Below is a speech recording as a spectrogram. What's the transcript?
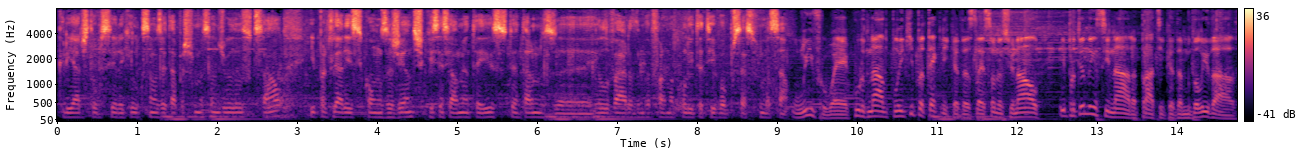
criar, estabelecer aquilo que são as etapas de formação do jogador de futsal e partilhar isso com os agentes, que essencialmente é isso, tentarmos uh, elevar de uma forma qualitativa o processo de formação. O livro é coordenado pela equipa técnica da Seleção Nacional e pretende ensinar a prática da modalidade.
